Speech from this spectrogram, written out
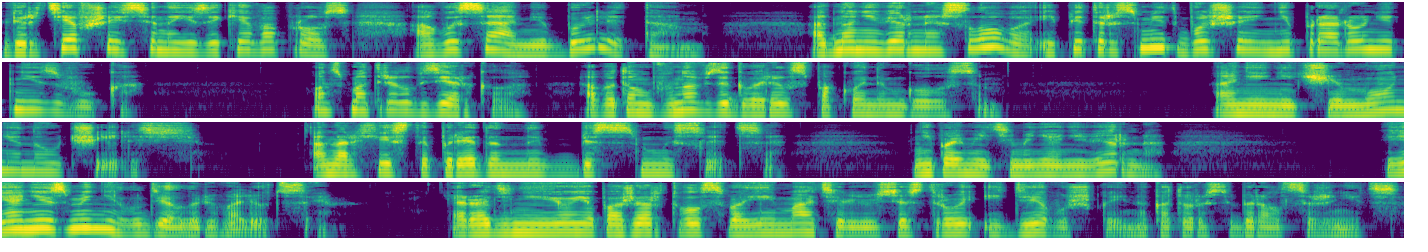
вертевшийся на языке вопрос. «А вы сами были там?» Одно неверное слово, и Питер Смит больше не проронит ни звука. Он смотрел в зеркало, а потом вновь заговорил спокойным голосом. Они ничему не научились. Анархисты преданы бессмыслице. Не поймите меня неверно. Я не изменил делу революции. Ради нее я пожертвовал своей матерью, сестрой и девушкой, на которой собирался жениться.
